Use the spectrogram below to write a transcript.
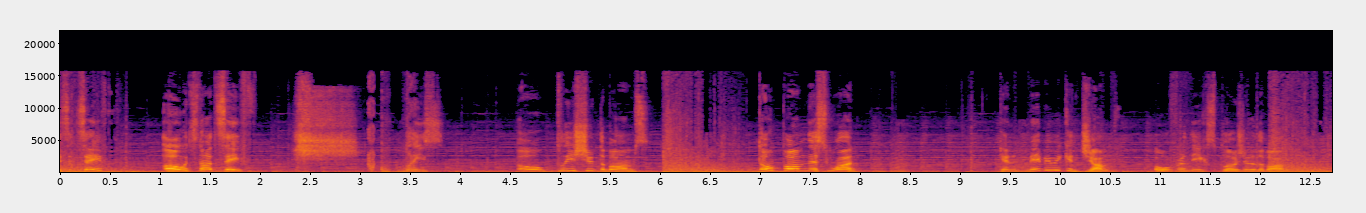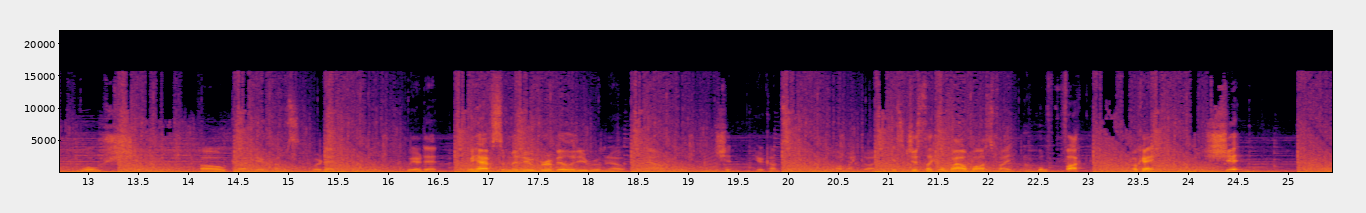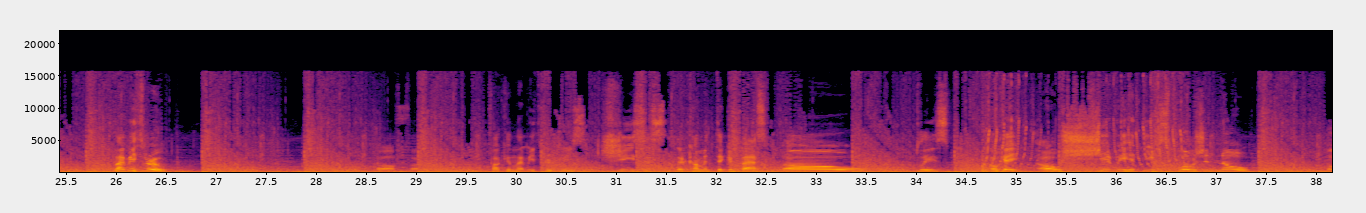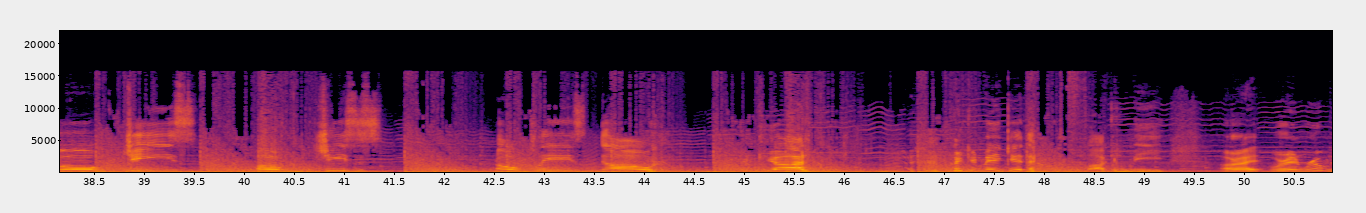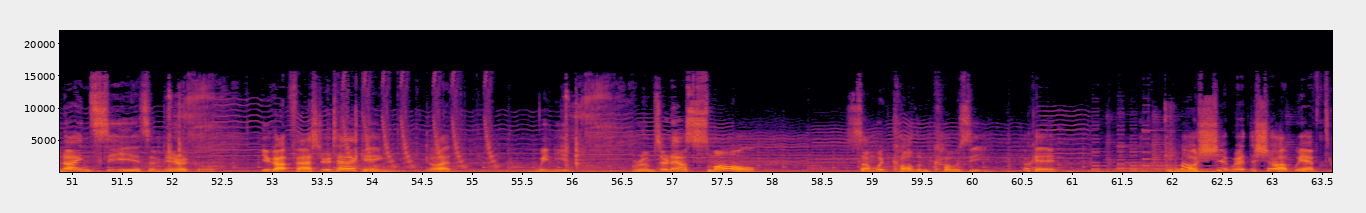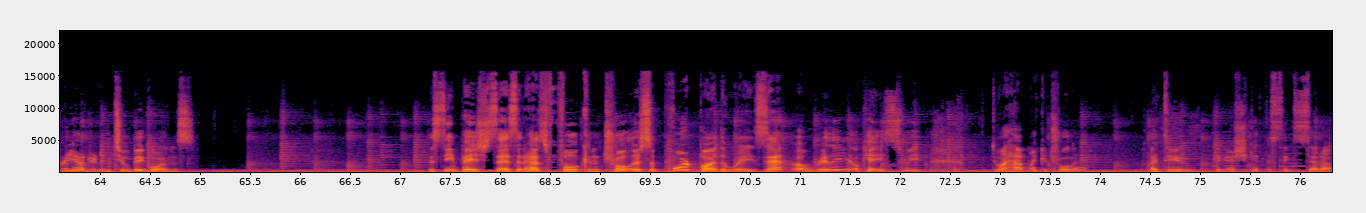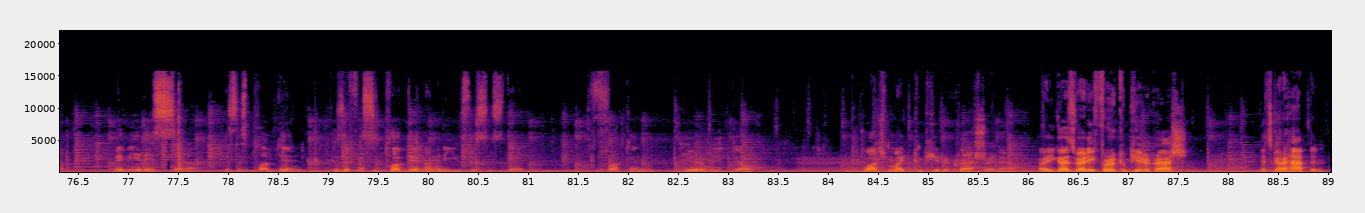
Is it safe? Oh, it's not safe. Shh. Please. Oh, please shoot the bombs. Don't bomb this one. Can maybe we can jump over the explosion of the bomb? Whoa, shit. Oh god, here comes. We're dead. We are dead. We have some maneuverability room now. Now, shit. Here comes. Oh my god. It's just like a WoW boss fight. Oh fuck. Okay. Shit. Let me through. Oh fuck. Fucking let me through, please. Jesus, they're coming thick and fast. Oh, please. Okay. Oh shit, we hit the explosion. No. Oh, jeez. Oh, Jesus. Oh, please. No. God. We can make it. Fuck me. Alright, we're in room 9C. It's a miracle. You got faster attacking. God. We need... Rooms are now small. Some would call them cozy. Okay. Oh shit, we're at the shop. We have 302 big ones. The Steam page says it has full controller support, by the way. Zan- oh, really? Okay, sweet. Do I have my controller? I do. Maybe I should get this thing set up. Maybe it is set up. Is this plugged in? Because if this is plugged in, I'm going to use this instead. Fucking, here we go. Watch my computer crash right now. Are you guys ready for a computer crash? It's to happen.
